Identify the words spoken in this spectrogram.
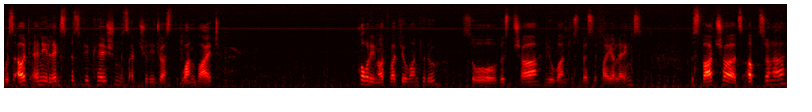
without any length specification, it's actually just one byte. Probably not what you want to do. So with char, you want to specify your length. With varchar, it's optional,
